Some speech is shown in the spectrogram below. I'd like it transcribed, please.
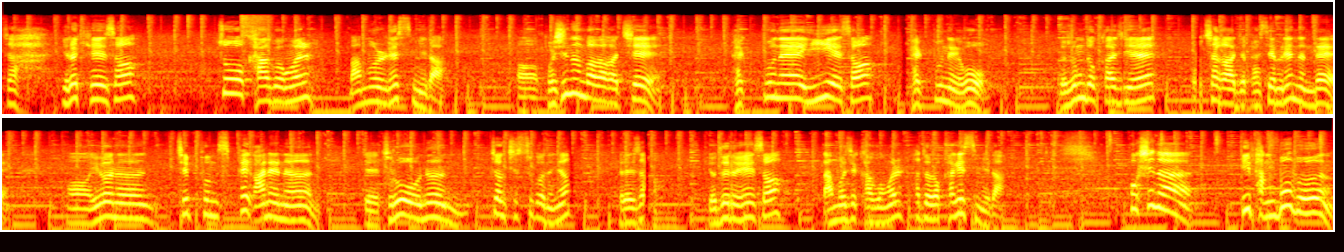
자 이렇게 해서 쪼 가공을 마무리를 했습니다. 어, 보시는 바와 같이 100분의 2에서 100분의 5이 정도까지의 오차가 이제 발생을 했는데 어, 이거는 제품 스펙 안에는 이제 들어오는 특정 치수거든요. 그래서 여대로 해서 나머지 가공을 하도록 하겠습니다. 혹시나 이 방법은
